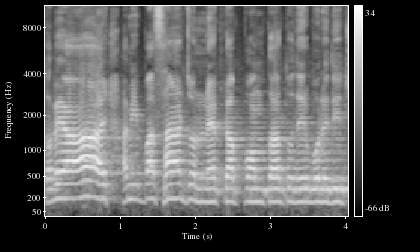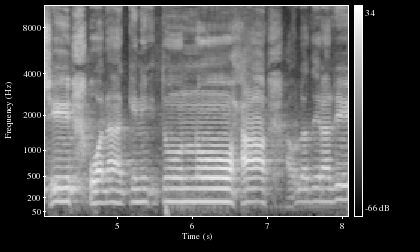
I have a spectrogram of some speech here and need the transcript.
তবে আয়, আমি বাঁচার জন্য একটা পন্থা তোদের বলে দিচ্ছি। ওলা কিনি তুহা আউলাদের আরে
